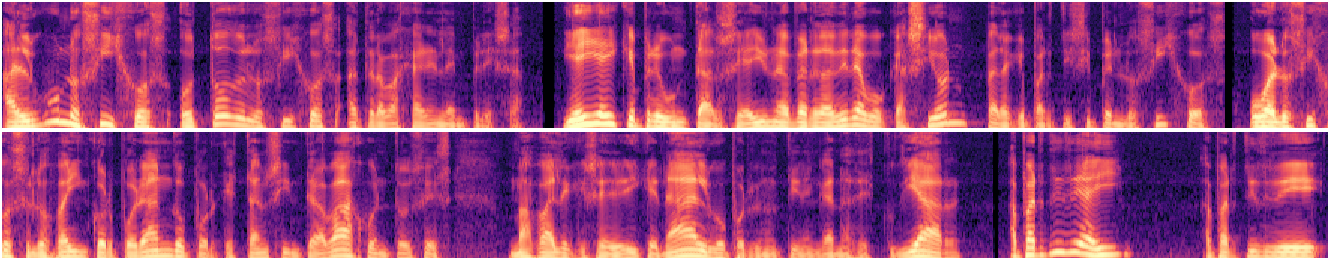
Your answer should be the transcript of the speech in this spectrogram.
algunos hijos o todos los hijos a trabajar en la empresa. Y ahí hay que preguntarse, ¿hay una verdadera vocación para que participen los hijos? ¿O a los hijos se los va incorporando porque están sin trabajo, entonces más vale que se dediquen a algo porque no tienen ganas de estudiar? A partir de ahí, a partir de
